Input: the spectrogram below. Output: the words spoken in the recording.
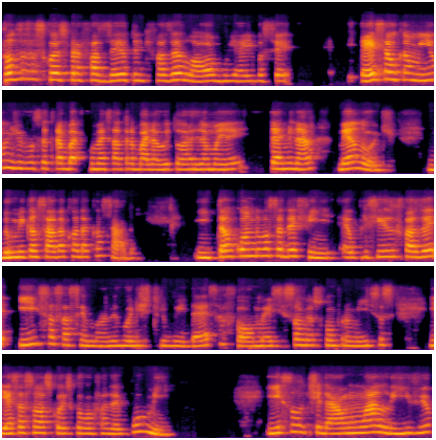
todas as coisas para fazer, eu tenho que fazer logo. E aí você. Esse é o caminho de você começar a trabalhar 8 horas da manhã e terminar meia-noite. Dormir cansada, acordar cansada. Então, quando você define, eu preciso fazer isso essa semana, eu vou distribuir dessa forma, esses são meus compromissos e essas são as coisas que eu vou fazer por mim. Isso te dá um alívio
